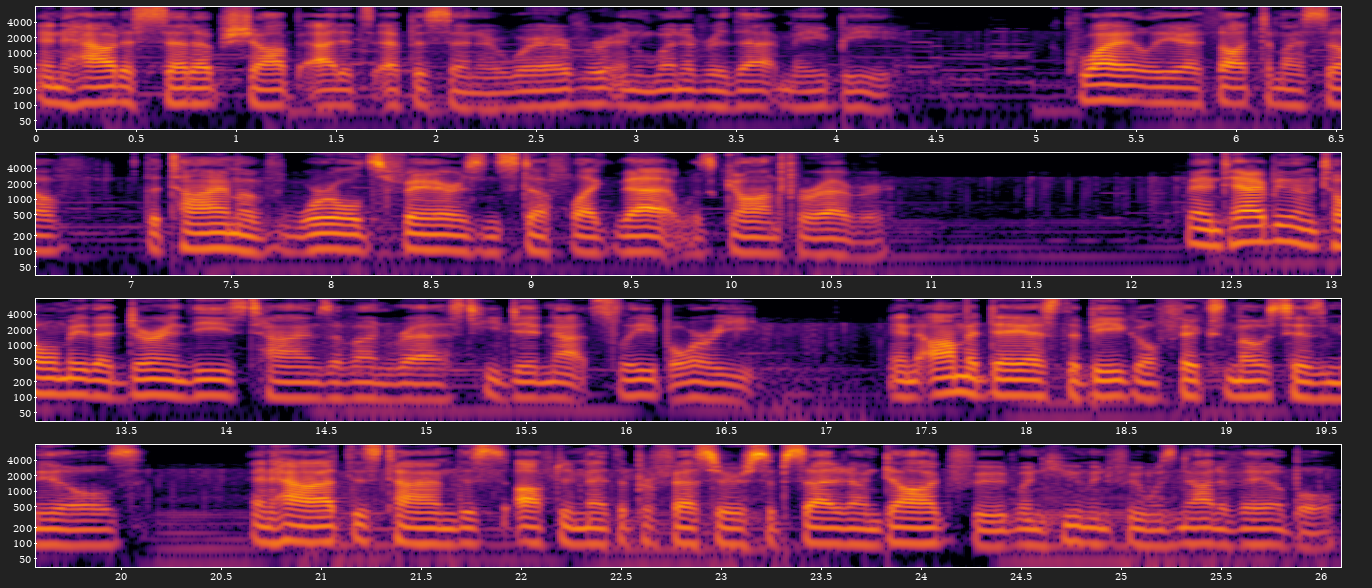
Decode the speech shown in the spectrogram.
and how to set up shop at its epicenter, wherever and whenever that may be. Quietly, I thought to myself, the time of world's fairs and stuff like that was gone forever. Fantabulum told me that during these times of unrest he did not sleep or eat, and Amadeus the Beagle fixed most his meals, and how at this time this often meant the professor subsided on dog food when human food was not available,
